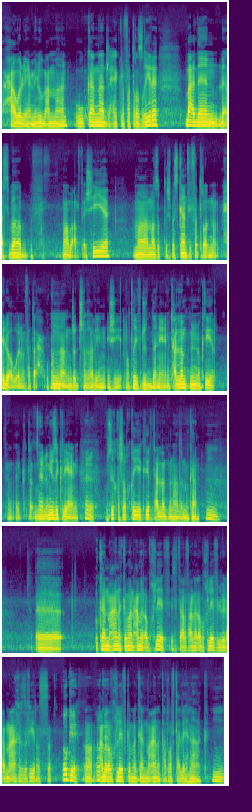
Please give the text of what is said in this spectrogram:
حاولوا يعملوه بعمان وكان ناجح هيك لفترة صغيرة. بعدين لأسباب ما بعرف إيش هي. ما ما زبطش بس كان في فترة إنه حلو أول ما فتح وكنا. عن جد شغالين إشي لطيف جدا يعني وتعلمت منه كثير. musically يعني حلو موسيقى شرقية كثير تعلمت من هذا المكان مم. أه وكان معنا كمان عمر أبو خليف إذا تعرف عمر أبو خليف اللي بيلعب مع آخر زفير هسه okay آه okay. عمر أبو خليف كمان كان معنا تعرفت عليه هناك مم.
